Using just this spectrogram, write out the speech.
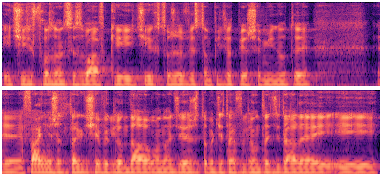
I ci wchodzący z ławki, i ci, którzy wystąpili od pierwszej minuty. E, Fajnie, że to tak dzisiaj wyglądało. Mam nadzieję, że to będzie tak wyglądać dalej. I,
